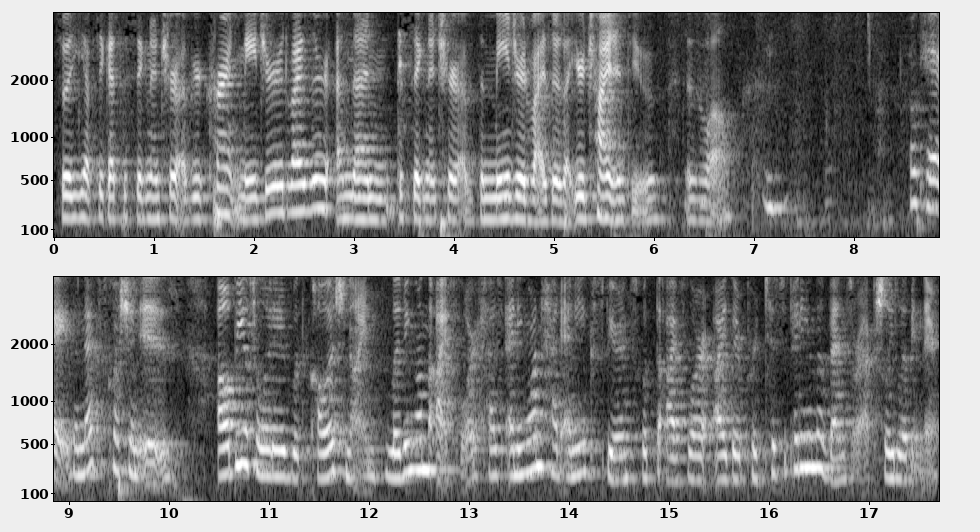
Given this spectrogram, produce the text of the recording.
so you have to get the signature of your current major advisor and then the signature of the major advisor that you're trying to do as well Okay, the next question is I'll be affiliated with College 9, living on the I floor. Has anyone had any experience with the I floor, either participating in the events or actually living there?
